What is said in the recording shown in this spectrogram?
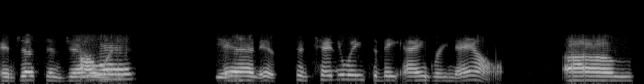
in just in general Yeah. and is continuing to be angry now. Um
